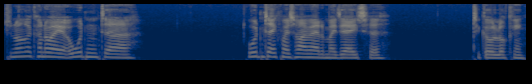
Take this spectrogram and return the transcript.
Do you know the kind of way I wouldn't? Uh, wouldn't take my time out of my day to to go looking.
